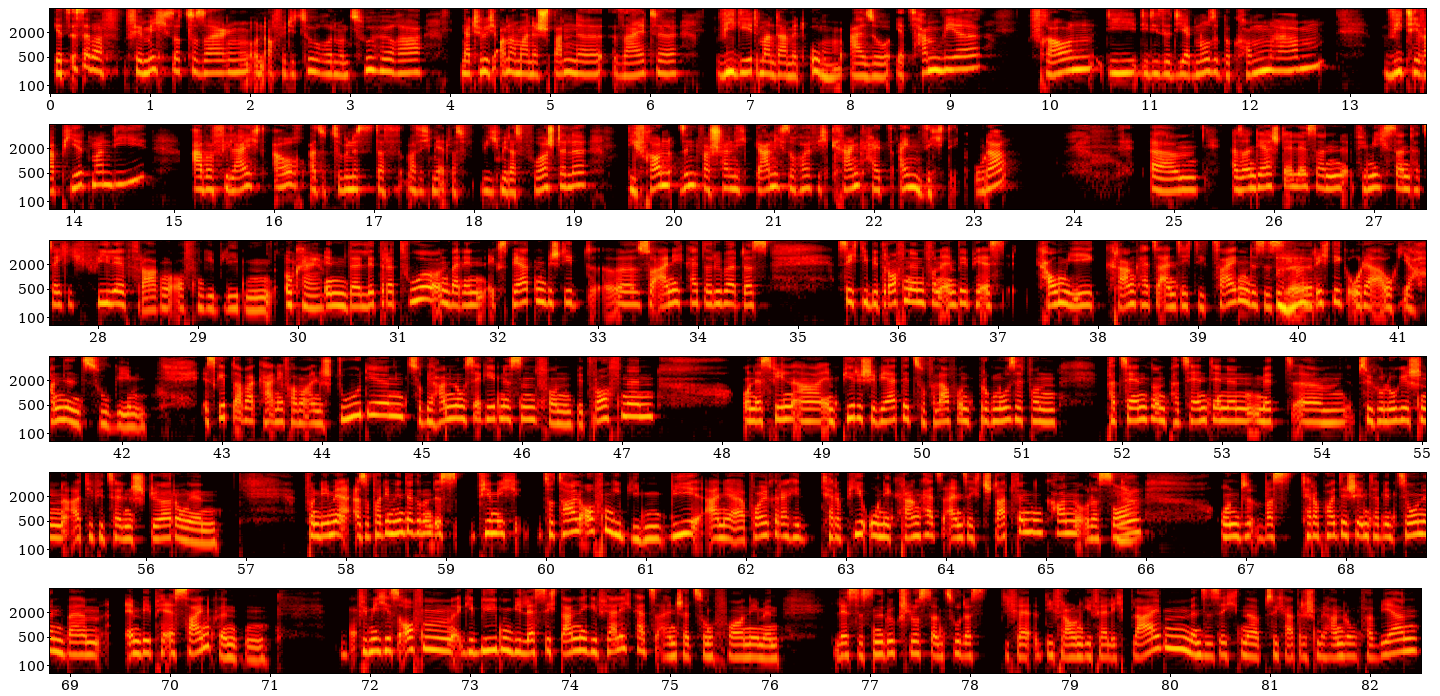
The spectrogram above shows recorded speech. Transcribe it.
Jetzt ist aber für mich sozusagen und auch für die Zuhörerinnen und Zuhörer natürlich auch nochmal eine spannende Seite. Wie geht man damit um? Also jetzt haben wir Frauen, die, die diese Diagnose bekommen haben. Wie therapiert man die? Aber vielleicht auch, also zumindest das, was ich mir etwas, wie ich mir das vorstelle, die Frauen sind wahrscheinlich gar nicht so häufig krankheitseinsichtig, oder? Ähm, also an der Stelle sind für mich sind tatsächlich viele Fragen offen geblieben. Okay. In der Literatur und bei den Experten besteht äh, so Einigkeit darüber, dass sich die Betroffenen von MPPS kaum je krankheitseinsichtig zeigen, das ist äh, mhm. äh, richtig, oder auch ihr Handeln zugeben. Es gibt aber keine formalen Studien zu Behandlungsergebnissen von Betroffenen und es fehlen äh, empirische Werte zu Verlauf und Prognose von Patienten und Patientinnen mit ähm, psychologischen artifiziellen Störungen. Von dem her, also vor dem Hintergrund ist für mich total offen geblieben, wie eine erfolgreiche Therapie ohne Krankheitseinsicht stattfinden kann oder soll. Ja und was therapeutische Interventionen beim MBPS sein könnten. Für mich ist offen geblieben, wie lässt sich dann eine Gefährlichkeitseinschätzung vornehmen. Lässt es einen Rückschluss dann zu, dass die, die Frauen gefährlich bleiben, wenn sie sich einer psychiatrischen Behandlung verwehren?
